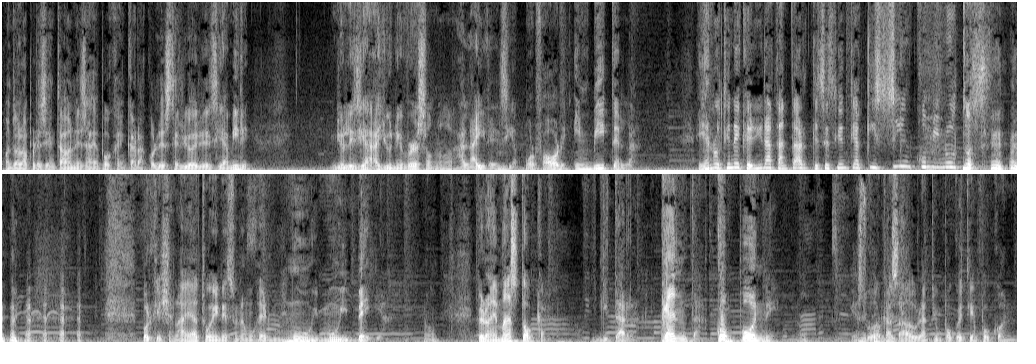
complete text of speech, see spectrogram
Cuando la presentaba en esa época en Caracol Exterior, le decía, mire, yo le decía a Universal, ¿no? Al aire, decía, por favor, invítenla. Ella no tiene que ir a cantar, que se siente aquí cinco minutos. Porque Shania Twain es una mujer muy, muy bella, ¿no? Pero además toca guitarra, canta, compone. Y estuvo Mejor casada durante un poco de tiempo con,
